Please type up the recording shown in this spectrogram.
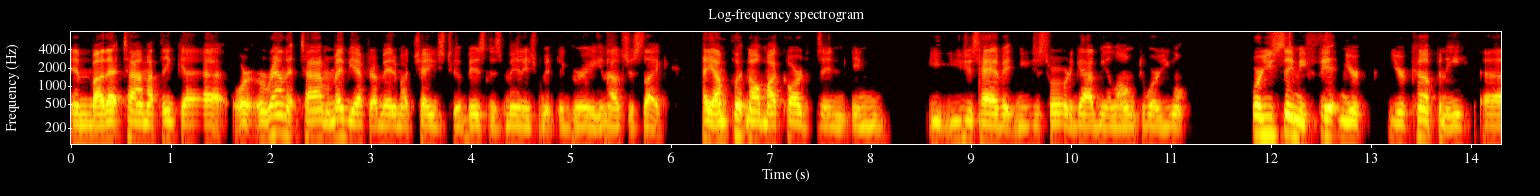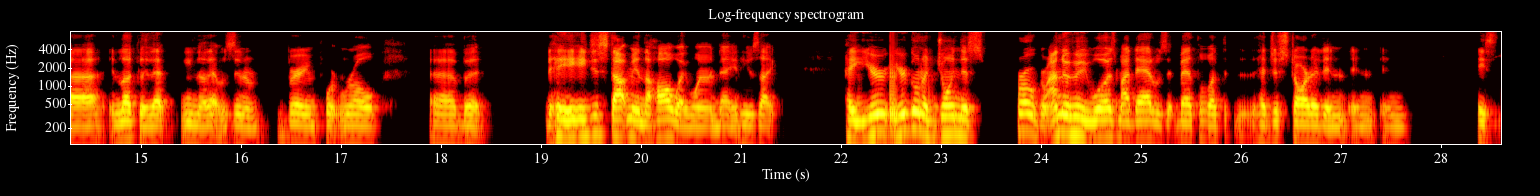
And by that time, I think, uh, or around that time, or maybe after I made him, I changed to a business management degree. And I was just like, "Hey, I'm putting all my cards in in you, you just have it and you just sort of guide me along to where you want where you see me fit in your your company uh and luckily that you know that was in a very important role uh, but he, he just stopped me in the hallway one day and he was like, "Hey, you're you're going to join this program." I knew who he was. My dad was at Bethel, at the, had just started, and and and he's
